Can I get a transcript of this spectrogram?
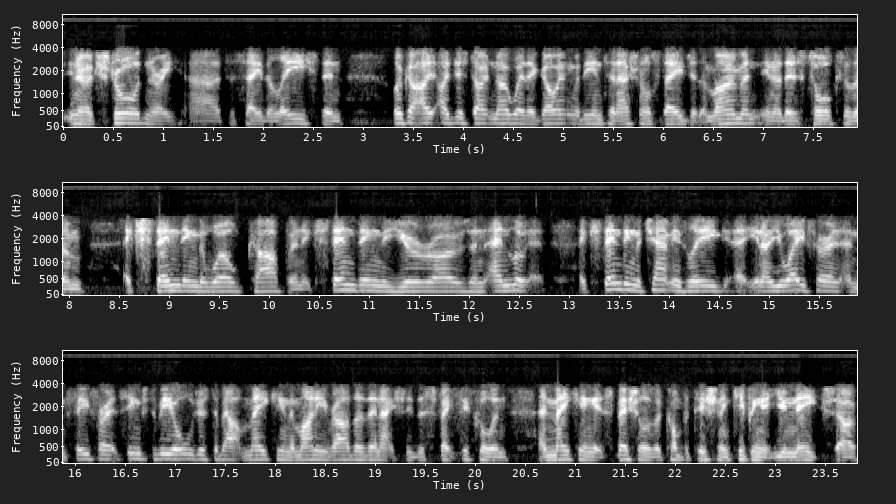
you know, extraordinary uh, to say the least. And look, I, I just don't know where they're going with the international stage at the moment. You know, there's talks of them extending the World Cup and extending the Euros and, and look, extending the Champions League. Uh, you know, UEFA and, and FIFA, it seems to be all just about making the money rather than actually the spectacle and, and making it special as a competition and keeping it unique. So,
